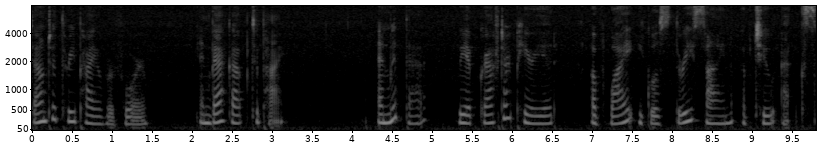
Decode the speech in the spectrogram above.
down to 3 pi over 4, and back up to pi. And with that, we have graphed our period of y equals 3 sine of 2x.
